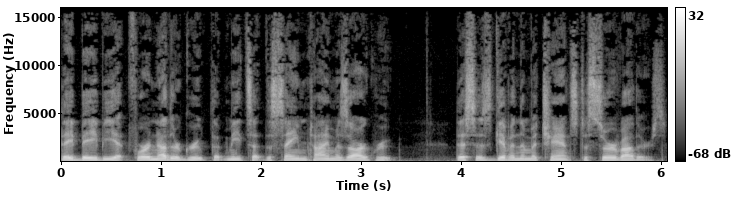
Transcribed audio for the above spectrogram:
They baby it for another group that meets at the same time as our group. This has given them a chance to serve others,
